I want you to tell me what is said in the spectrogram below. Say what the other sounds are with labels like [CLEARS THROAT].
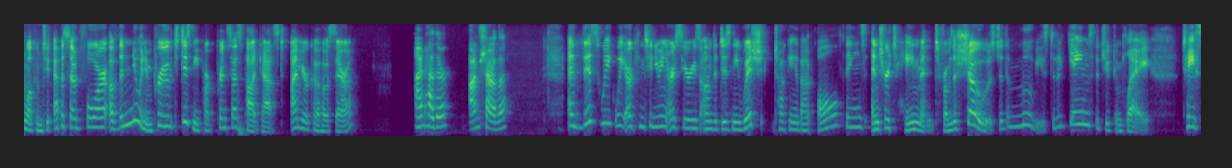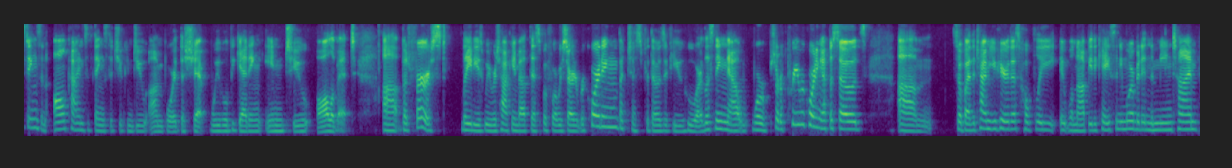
Hello, and welcome to episode four of the new and improved Disney Park Princess podcast. I'm your co host, Sara. I'm Heather. I'm Sharla. And this week we are continuing our series on the Disney Wish, talking about all things entertainment from the shows to the movies to the games that you can play, tastings, and all kinds of things that you can do on board the ship. We will be getting into all of it. Uh, but first, ladies, we were talking about this before we started recording, but just for those of you who are listening now, we're sort of pre recording episodes. Um, so by the time you hear this, hopefully it will not be the case anymore. But in the meantime,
